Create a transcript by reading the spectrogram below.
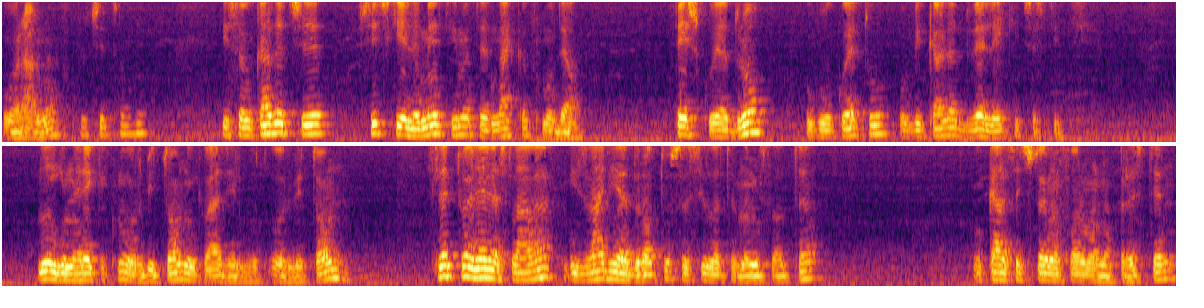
урана включително. И се оказа, че всички елементи имат еднакъв модел. Тежко ядро, около което обикалят две леки частици. Ние ги нарекахме орбитон и квазиорбитон. След това Левия Слава извади ядрото със силата на мисълта. Оказа се, че той има форма на пръстен.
